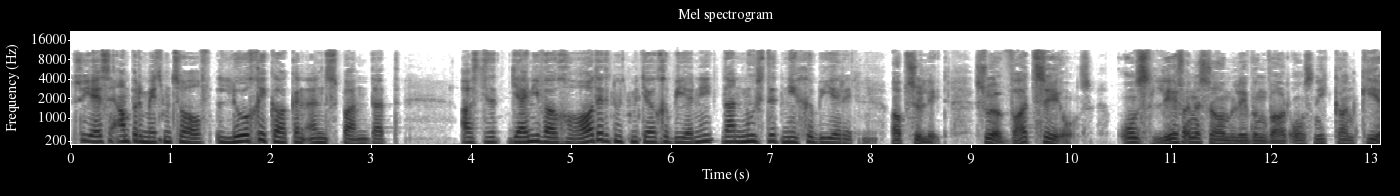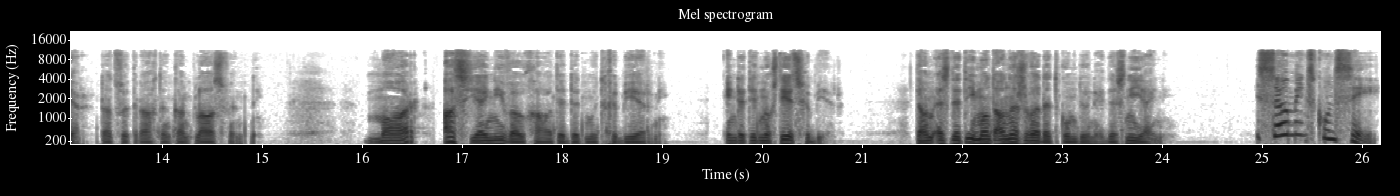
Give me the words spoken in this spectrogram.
So jy sê amper mens moet so half logika kan inspann dat as dit jy nie wou gehad het dit moet met jou gebeur nie dan moes dit nie gebeur het nie. Absoluut. So wat sê ons ons leef in 'n samelewing waar ons nie kan keer dat verkrachting kan plaasvind nie. Maar as jy nie wou gehad het dit moet gebeur nie en dit het nog steeds gebeur, dan is dit iemand anders wat dit kom doen het, dis nie jy nie. Sou mens kon sê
